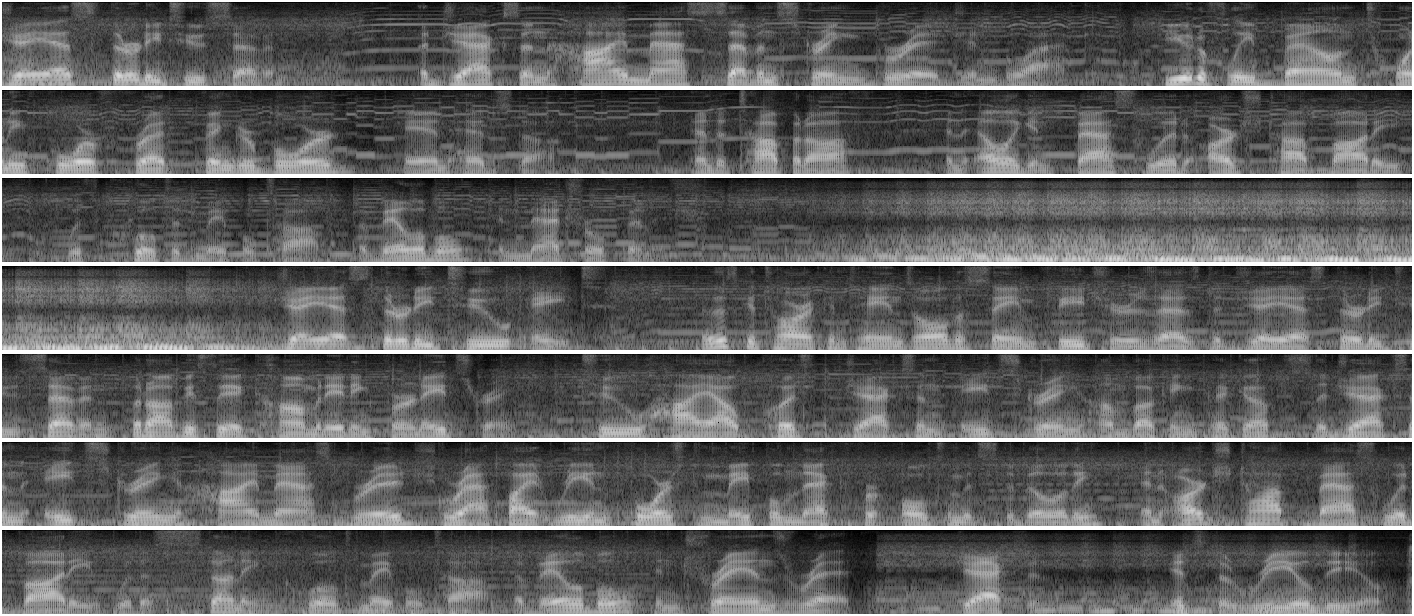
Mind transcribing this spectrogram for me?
JS32-7, a Jackson high mass 7 string bridge in black, beautifully bound 24 fret fingerboard and headstock. And to top it off, an elegant basswood archtop body with quilted maple top, available in natural finish. JS32-8. Now this guitar contains all the same features as the JS32-7, but obviously accommodating for an 8-string two high output Jackson 8 string humbucking pickups, the Jackson 8 string high mass bridge, graphite reinforced maple neck for ultimate stability, an archtop basswood body with a stunning quilt maple top, available in trans red. Jackson, it's the real deal.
